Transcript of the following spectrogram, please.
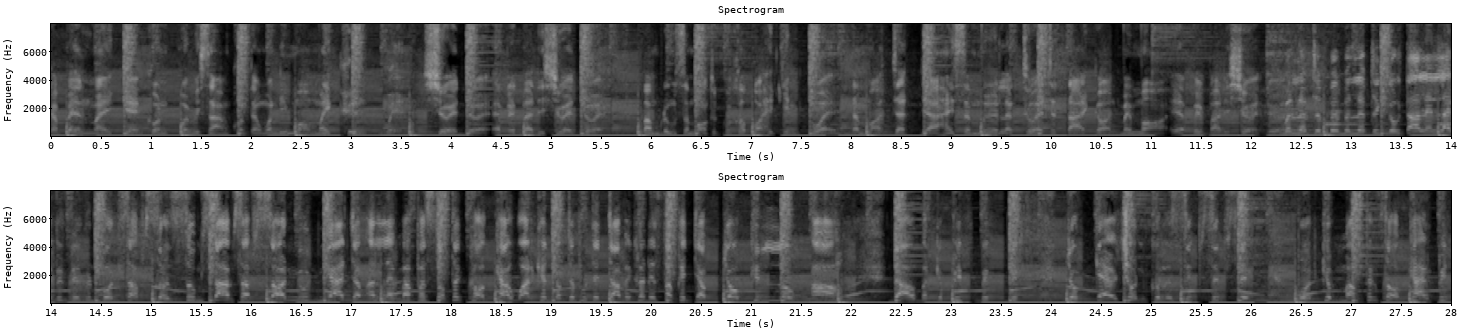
ก็เป็นไมเกรนคนป่วยมีสามคนแต่วันนี้หมอไม่ขึ้นเวทช่วยด้วย everybody ช่วยด้วยบำรุงสมองทุกคนเขาบอกให้กินกล้วย แต่หมอจัดยาให้เสมอและถ้วยจะตายก่อนไหม่หมอ everybody ช่วยด้วยมันเริ่มจะมึนมันเริ่มจะงงตาเล่นไล่เป็นเป็นบนสับสนซุ่มซ่ามซับซ้อนงุนง่านจับอะไรมาผสมทั้งของข้าวหวานขนมจะพูดจะจำไม่ค่อยได้สับขยับโยกขึ้นลง มับทั้งสองข้างปิด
